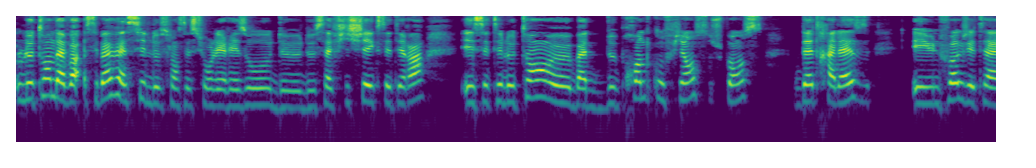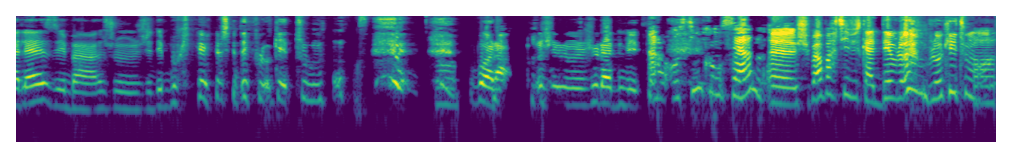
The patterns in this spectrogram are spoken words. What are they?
le temps d'avoir c'est pas facile de se lancer sur les réseaux de, de s'afficher etc et c'était le temps bah, de prendre confiance je pense d'être à l'aise Et une fois que j'étais à l'aise, et bah, je, j'ai débloqué, j'ai débloqué tout le monde. voilà, je, je l'admets. Alors, en ce qui me concerne, euh, je suis pas partie jusqu'à débloquer tout le monde.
